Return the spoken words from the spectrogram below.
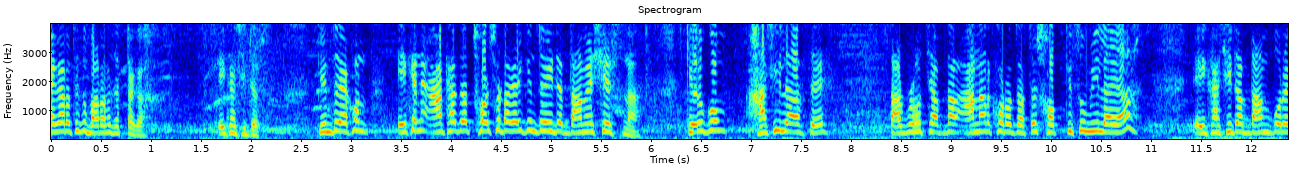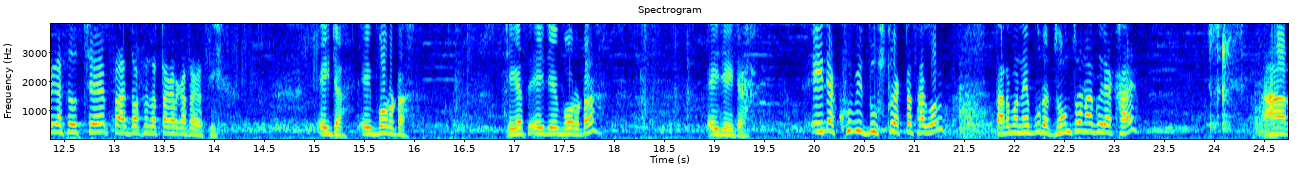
এগারো থেকে বারো হাজার টাকা, এই খাসিটার। কিন্তু এখন এখানে আট হাজার ছয়শো টাকায় কিন্তু এইটার দামে শেষ না। কীরকম হাসিলা আছে। তারপর হচ্ছে আপনার আনার খরচ আছে সব কিছু মিলাইয়া এই খাসিটার দাম পড়ে গেছে হচ্ছে প্রায় দশ হাজার টাকার কাছাকাছি। এইটা, এই বড়টা। ঠিক আছে, এই যে বড়টা, এই যে এইটা। এইটা খুবই দুষ্ট একটা ছাগল, তার মানে পুরো যন্ত্রণা করে খায়। আর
